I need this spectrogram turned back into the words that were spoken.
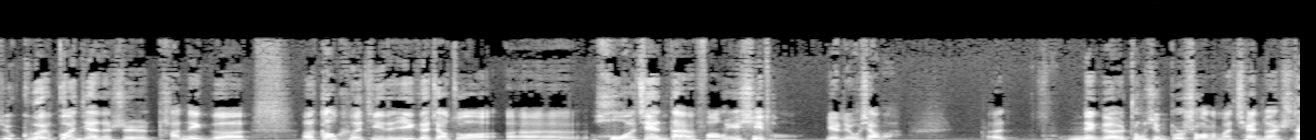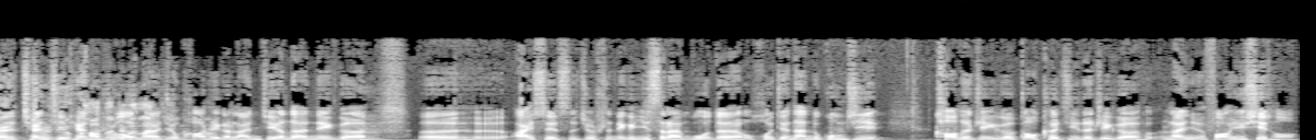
就关关键的是，它那个呃高科技的一个叫做呃火箭弹防御系统也留下了，呃。那个中信不是说了吗？前段时间前几天的时候，哎，就靠这个拦截了那个呃，ISIS 就是那个伊斯兰国的火箭弹的攻击，靠的这个高科技的这个拦防御系统，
